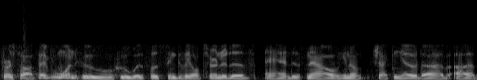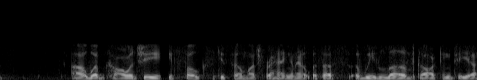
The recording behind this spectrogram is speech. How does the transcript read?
first off, everyone who who was listening to the alternative and is now you know checking out uh, uh, uh, Webcology, folks, thank you so much for hanging out with us. We love talking to you.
